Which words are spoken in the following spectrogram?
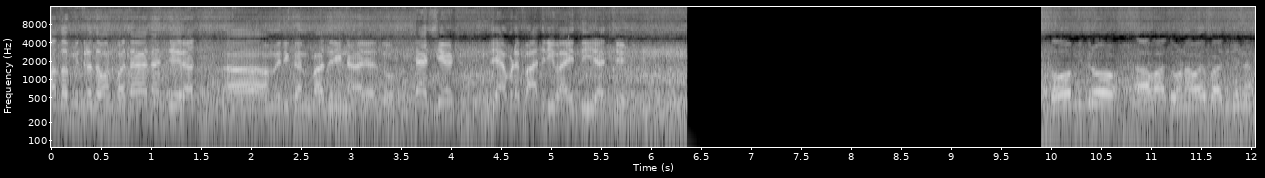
દોણા તો મિત્રો તમને બતાવ્યા હતા ને જે રાત અમેરિકન બાજરીના આવ્યા તો ત્યાં શેઠ, જે આપણે બાજરી વાવી હતી યાદ શેઠ તો મિત્રો, આવા ધોણા હોય બાજરીના.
